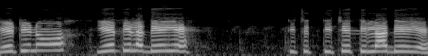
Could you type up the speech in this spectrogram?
ये टिनू ये तिला दे ये. तिचे तिचे तिला दे ये.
